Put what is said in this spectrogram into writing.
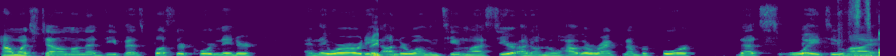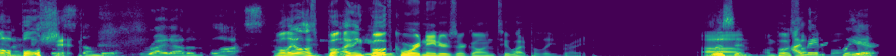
how much talent on that defense, plus their coordinator, and they were already an underwhelming team last year. I don't know how they're ranked number four, That's way too high. all and I think bullshit. Stumble right out of the blocks. Well, they lost. and Bo- I if think both coordinators are gone too. I believe, right? Listen, Um, on both I sides made of it the ball. clear.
